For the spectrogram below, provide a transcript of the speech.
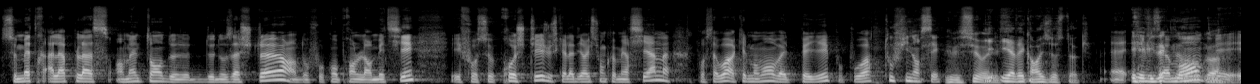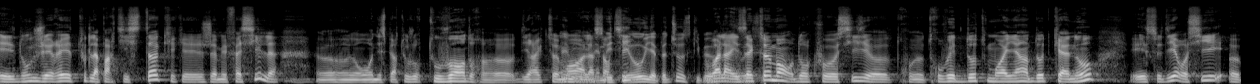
se mettre à la place en même temps de, de nos acheteurs, donc il faut comprendre leur métier, et il faut se projeter jusqu'à la direction commerciale pour savoir à quel moment on va être payé pour pouvoir tout financer. Sûr, et, et, avec un risque de stock. Euh, évidemment, et, et, donc gérer toute la partie stock, qui est jamais facile. Euh, on espère toujours tout vendre euh, directement à la, la sortie. Météo, il y a plein de choses qui peuvent. Voilà, exactement. Donc il faut aussi tr trouver d'autres moyens d'autres canaux et se dire aussi euh,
